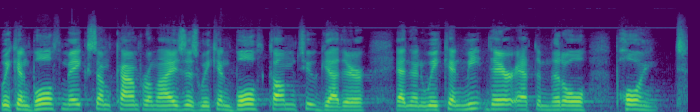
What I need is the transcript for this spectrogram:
we can both make some compromises, we can both come together, and then we can meet there at the middle point.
